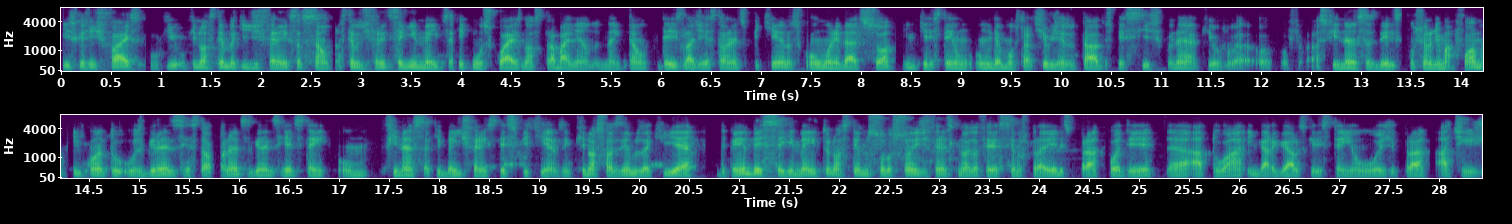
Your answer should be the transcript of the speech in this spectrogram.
isso que a gente faz, o que, o que nós temos aqui de diferença são, nós temos diferentes segmentos aqui com os quais nós trabalhamos, né? Então, desde lá de restaurantes pequenos, com uma unidade só, em que eles têm um, um demonstrativo de resultado específico, né? Aqui o, o, as finanças deles funcionam de uma forma, enquanto os grandes restaurantes, grandes redes têm um, finanças aqui bem diferentes desses pequenos. E o que nós fazemos aqui é Dependendo desse segmento, nós temos soluções diferentes que nós oferecemos para eles para poder uh, atuar em gargalos que eles tenham hoje para atingir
